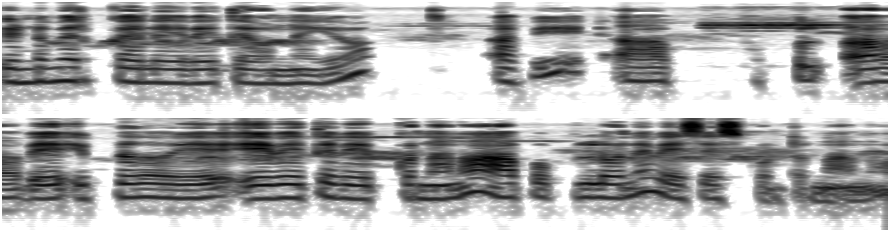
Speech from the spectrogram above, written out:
ఎండుమిరపకాయలు ఏవైతే ఉన్నాయో అవి ఆ పప్పులు వే ఇప్పుడు ఏ ఏవైతే వేపుకున్నానో ఆ పప్పుల్లోనే వేసేసుకుంటున్నాను.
